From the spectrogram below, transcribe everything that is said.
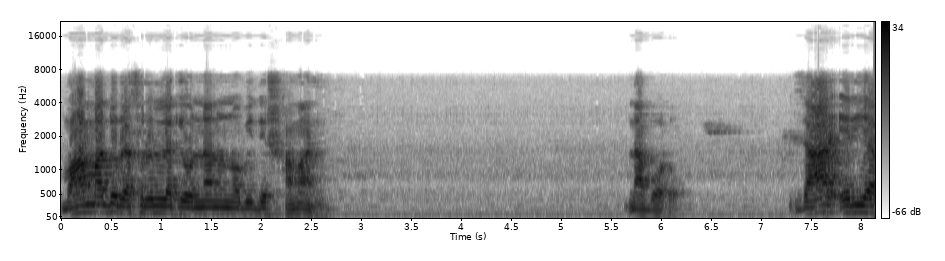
মোহাম্মদুর রাসুল্লাহ কি অন্যান্য নবীদের সমান না বড়? যার এরিয়া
